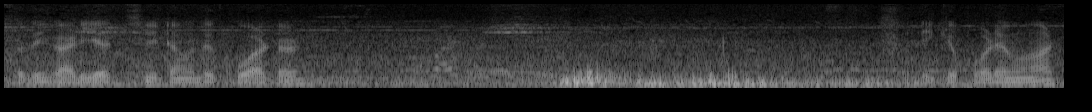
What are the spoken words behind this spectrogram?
সাথে গাড়ি যাচ্ছে, এটা আমাদের কোয়ার্টার এদিকে পড়ে মাঠ।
